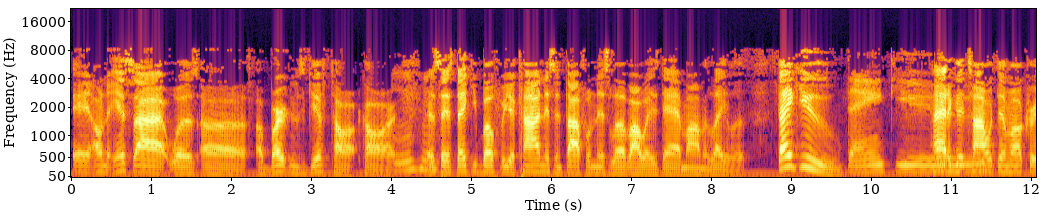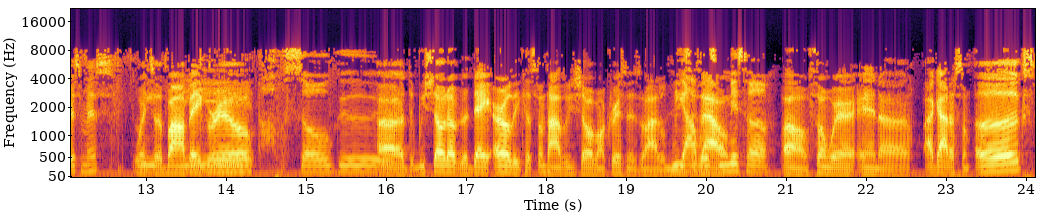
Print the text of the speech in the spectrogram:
and on the inside was uh, a Burton's gift tar- card. Mm-hmm. It says, "Thank you both for your kindness and thoughtfulness. Love always, Dad, Mom, and Layla." Thank you. Thank you. I had a good time with them on Christmas. Went We to Bombay did. Grill. Oh, was so good. Uh, we showed up the day early because sometimes we show up on Christmas. My we niece is out miss her. um, somewhere, and uh, I got her some Uggs.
